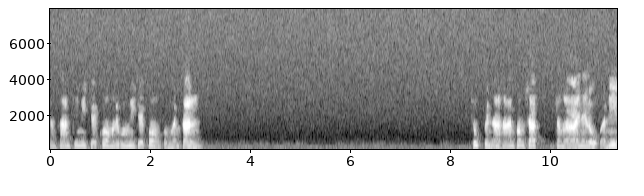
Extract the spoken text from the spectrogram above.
สังขารที่มีใจคล้องและบ่มีใจคล้องก็เหมือนกัน ทุกเป็นอาหารของสัตว์ทั้งหลายในโลกอันนี้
